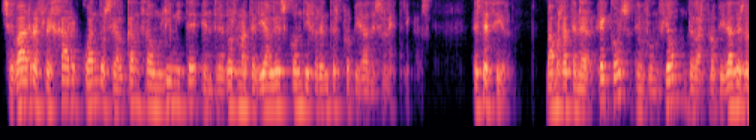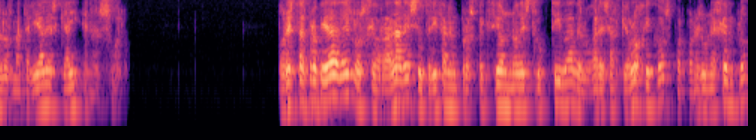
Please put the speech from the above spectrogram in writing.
se va a reflejar cuando se alcanza un límite entre dos materiales con diferentes propiedades eléctricas. Es decir, vamos a tener ecos en función de las propiedades de los materiales que hay en el suelo. Por estas propiedades, los georradares se utilizan en prospección no destructiva de lugares arqueológicos, por poner un ejemplo,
